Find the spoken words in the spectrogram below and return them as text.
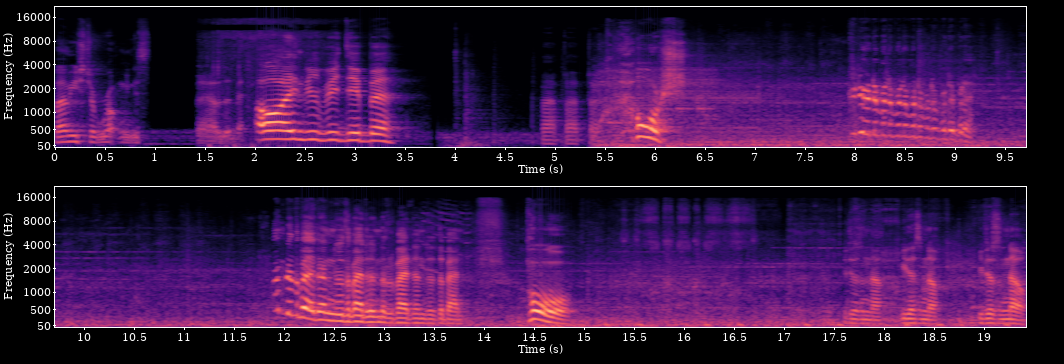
Mum used to rock me this of the bed. Oh, I did Oh, Under the bed, under the bed, under the bed, under the bed. Oh. He doesn't know. He doesn't know. He doesn't know.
